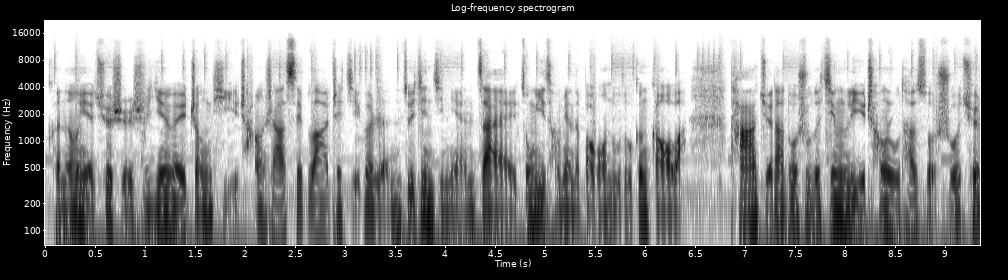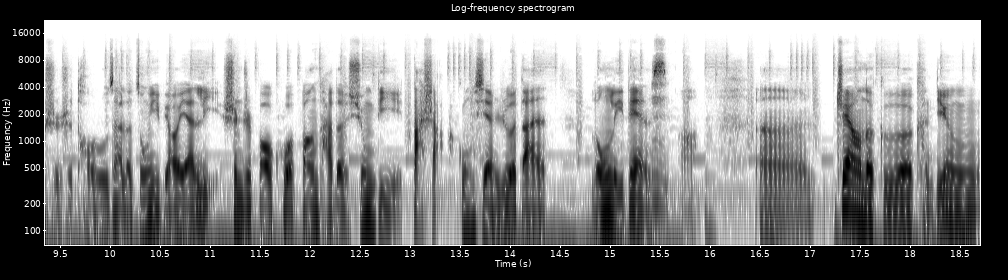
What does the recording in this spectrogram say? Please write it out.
可能也确实是因为整体长沙 C Block 这几个人最近几年在综艺层面的曝光度都更高吧。他绝大多数的精力，诚如他所说，确实是投入在了综艺表演里，甚至包括帮他的兄弟大傻贡献热单《Lonely Dance》啊。嗯，这样的歌肯定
